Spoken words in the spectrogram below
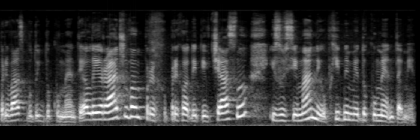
при вас будуть документи. Але я раджу вам приходити вчасно і з усіма необхідними документами.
